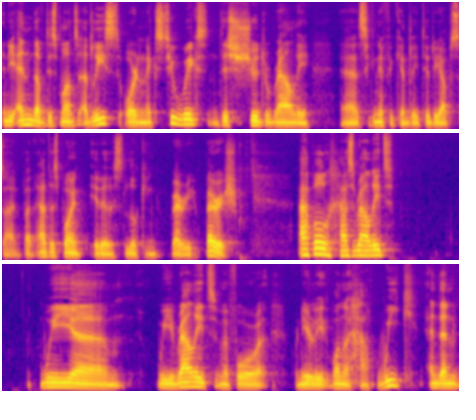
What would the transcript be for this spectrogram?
in the end of this month at least, or the next two weeks, this should rally uh, significantly to the upside. But at this point, it is looking very bearish. Apple has rallied. We um, we rallied for, for nearly one and a half week, and then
